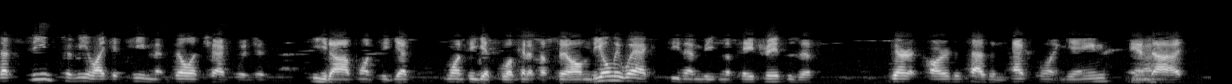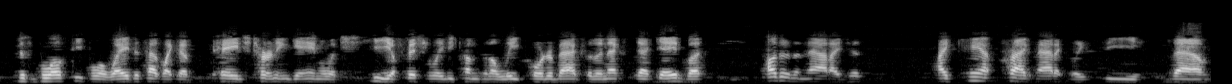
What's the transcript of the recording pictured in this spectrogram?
that seems to me like a team that Belichick would just heat up once he gets once he gets looking at the film. The only way I could see them beating the Patriots is if Derek Carr just has an excellent game and Yeah. uh, just blows people away. Just has like a page turning game in which he officially becomes an elite quarterback for the next decade. But other than that, I just I can't pragmatically see them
